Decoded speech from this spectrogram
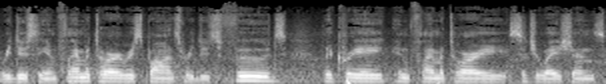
reduce the inflammatory response reduce foods that create inflammatory situations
